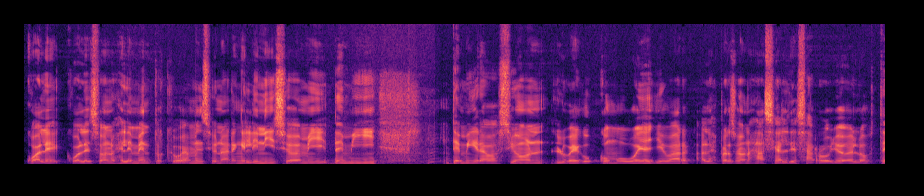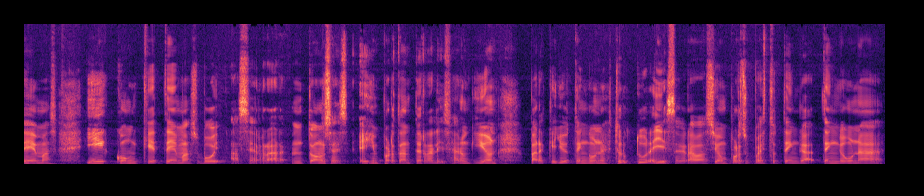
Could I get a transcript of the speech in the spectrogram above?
cuáles, cuáles son los elementos que voy a mencionar en el inicio de mi, de mi, de mi grabación, luego cómo voy a llevar a las personas hacia el desarrollo de los temas y con qué temas voy a cerrar. Entonces, es importante realizar un guion para que yo tenga una estructura y esa grabación, por supuesto, tenga, tenga, una,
